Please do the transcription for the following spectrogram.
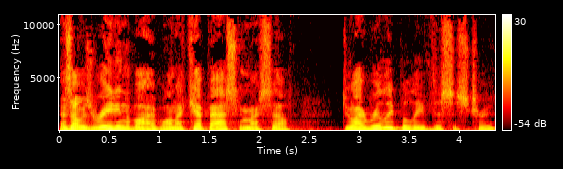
as I was reading the Bible, and I kept asking myself, do I really believe this is true?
